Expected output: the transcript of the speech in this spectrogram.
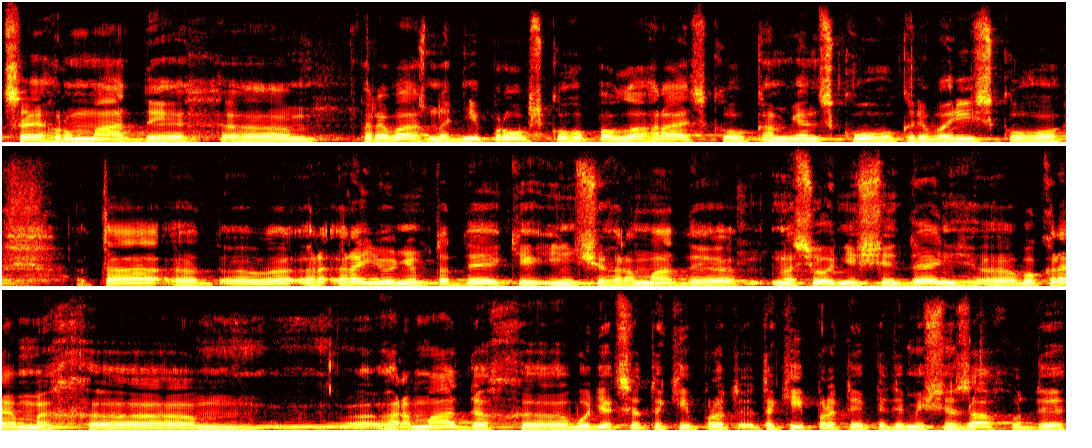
Це громади е, переважно Дніпровського, Павлоградського, Кам'янського, Криворізького та е, е, районів та деякі інші громади. На сьогоднішній день е, в окремих е, громадах е, вводяться такі такі протиепідемічні заходи,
